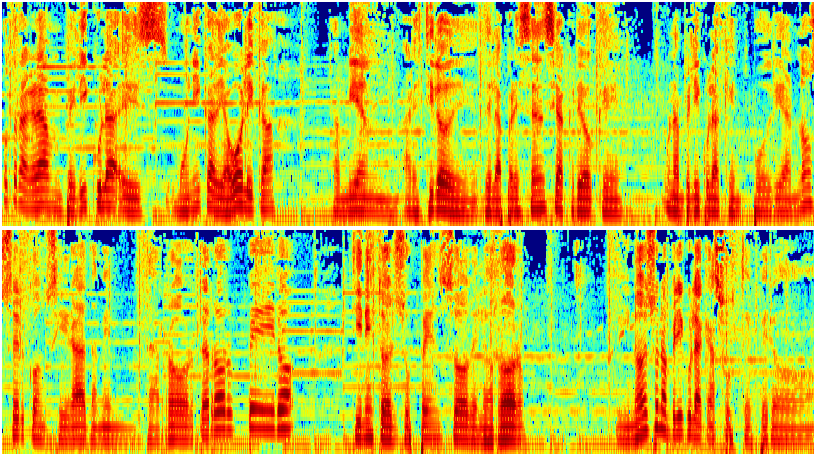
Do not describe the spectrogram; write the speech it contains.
Otra gran película es Mónica Diabólica, también al estilo de, de la presencia, creo que una película que podría no ser considerada también terror, terror, pero tiene esto del suspenso, del horror. Y no es una película que asuste, pero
